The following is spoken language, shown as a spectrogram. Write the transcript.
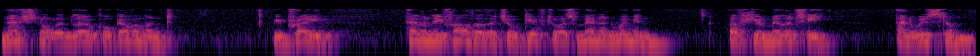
national and local government. We pray, Heavenly Father, that you'll give to us men and women of humility and wisdom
